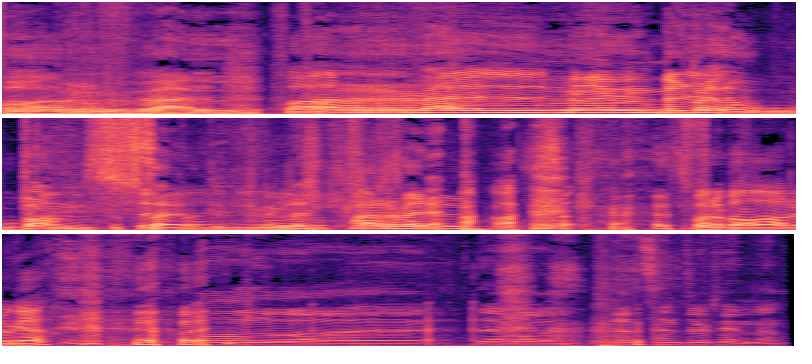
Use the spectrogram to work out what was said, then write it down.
farvel. Farvel, min blodbamse. Farvel. Var det bra da, du, Geir? det var, det var That's entertainment.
